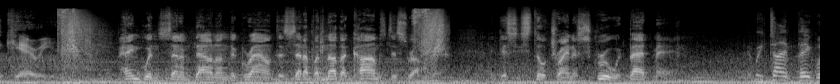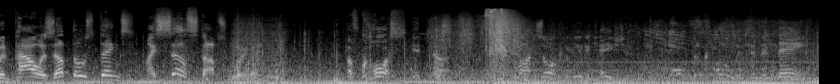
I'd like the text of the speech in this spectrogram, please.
They carrying? Penguin sent him down underground to set up another comms disruptor. I guess he's still trying to screw with Batman. Every time Penguin powers up those things, my cell stops working. Of course it does. It blocks all communication. The clue is in the name.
